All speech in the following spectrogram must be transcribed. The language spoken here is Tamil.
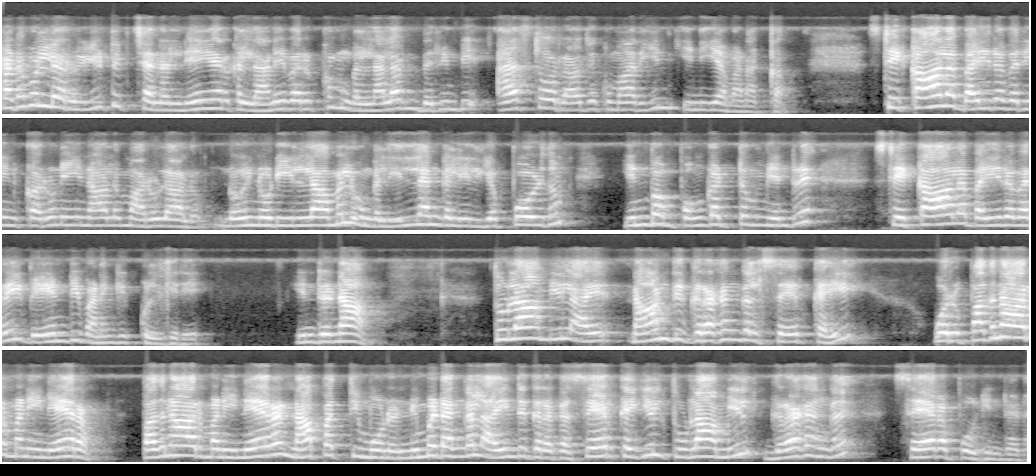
கடவுள் அருள் யூடியூப் சேனல் நேயர்கள் அனைவருக்கும் உங்கள் நலம் விரும்பி ஆஸ்ட்ரோ ராஜகுமாரியின் இனிய வணக்கம். ஸ்ரீ கால பைரவரின் கருணையினாலும் அருளாலும் நோய் நொடி இல்லாமல் உங்கள் இல்லங்களில் எப்பொழுதும் இன்பம் பொங்கட்டும் என்று ஸ்ரீ கால பைரவரை வேண்டி வணங்கிக் கொள்கிறேன். இன்று நாம் துலாமில் ஐ- நான்கு கிரகங்கள் சேர்க்கை ஒரு பதினாறு மணி நேரம் பதினாறு மணி நேரம் நாற்பத்தி மூணு நிமிடங்கள் ஐந்து கிரக சேர்க்கையில் துலாமில் கிரகங்கள் சேரப்போகின்றன.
